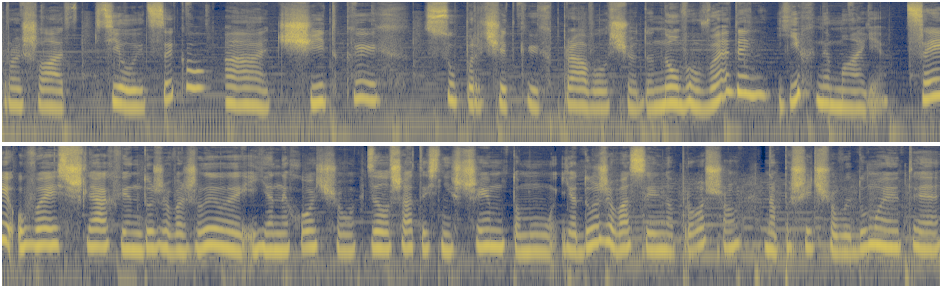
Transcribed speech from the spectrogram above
пройшла цілий цикл, а чітких, суперчітких правил щодо нововведень їх немає. Цей увесь шлях він дуже важливий, і я не хочу залишатись ні з чим, тому я дуже вас сильно прошу. Напишіть, що ви думаєте,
